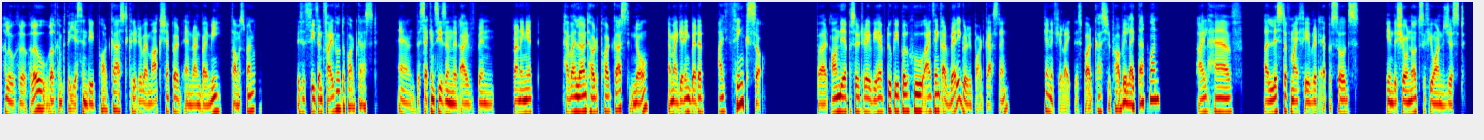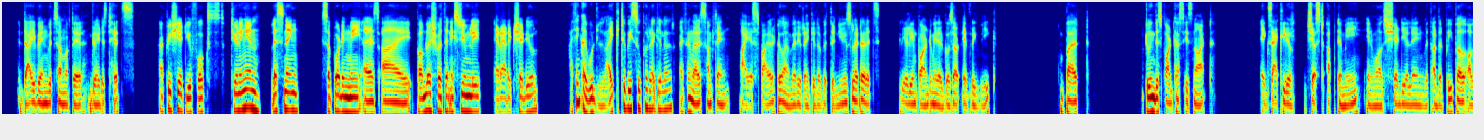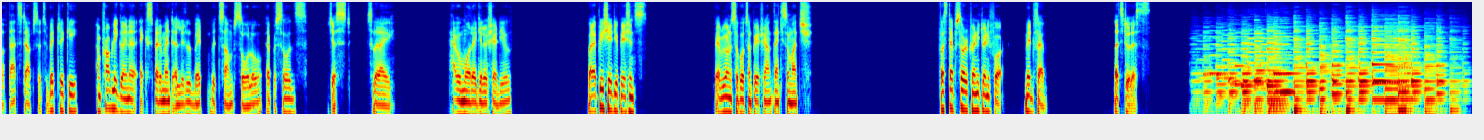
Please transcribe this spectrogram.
Hello, hello, hello. Welcome to the Yes Indeed podcast created by Mark Shepard and run by me, Thomas Manuel. This is season five of the podcast and the second season that I've been running it. Have I learned how to podcast? No. Am I getting better? I think so. But on the episode today, we have two people who I think are very good at podcasting. And if you like this podcast, you'll probably like that one. I'll have a list of my favorite episodes in the show notes if you want to just dive in with some of their greatest hits. I appreciate you folks tuning in, listening, supporting me as I publish with an extremely erratic schedule. I think I would like to be super regular. I think that is something I aspire to. I'm very regular with the newsletter. It's really important to me that it goes out every week. But doing this podcast is not exactly just up to me. It involves scheduling with other people, all of that stuff. So it's a bit tricky. I'm probably going to experiment a little bit with some solo episodes just so that I have a more regular schedule. But I appreciate your patience. Everyone who supports on Patreon, thank you so much. First episode of 2024, mid Feb. Let's do this.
